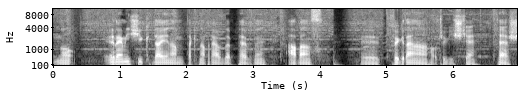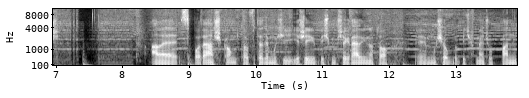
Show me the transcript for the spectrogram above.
No, remisik daje nam tak naprawdę pewny awans. Yy, wygrana oczywiście też ale z porażką to wtedy musi, jeżeli byśmy przegrali, no to y, musiałby być w meczu Pan,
